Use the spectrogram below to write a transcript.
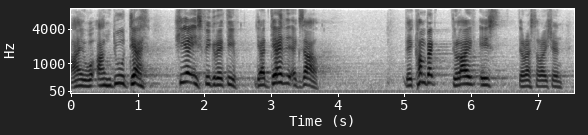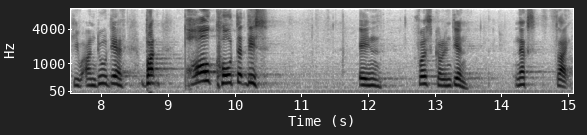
I will undo death. Here is figurative. Their death is exile. They come back to life is the restoration. He will undo death. But Paul quoted this in 1 Corinthians. Next slide.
